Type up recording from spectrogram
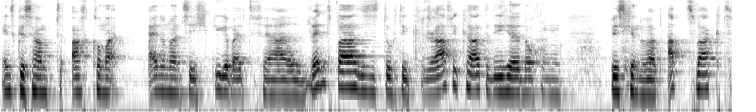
insgesamt 8,91 GB verwendbar. Das ist durch die Grafikkarte, die hier noch ein bisschen was abzwackt.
